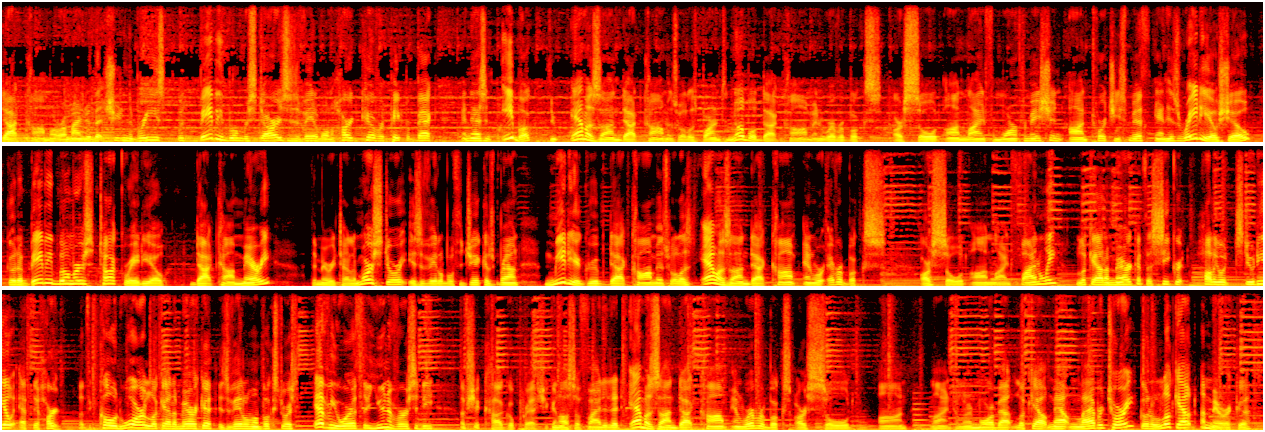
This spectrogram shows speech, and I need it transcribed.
televisionconfidential.com. A reminder that Shooting the Breeze with Baby Boomer Stars is available in hardcover, paperback, and as an ebook through Amazon.com as well as BarnesandNoble.com and wherever books are sold online. For more information on Torchy Smith and his radio show, go to BabyBoomersTalkRadio.com. Mary, the Mary Tyler Moore story is available through Jacobs Brown MediaGroup.com as well as Amazon.com and wherever books are sold online. Finally, Lookout America, the secret Hollywood studio at the heart of the Cold War. Lookout America is available in bookstores everywhere at the University of Chicago Press. You can also find it at Amazon.com and wherever books are sold online. To learn more about Lookout Mountain Laboratory, go to lookoutamerica.com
